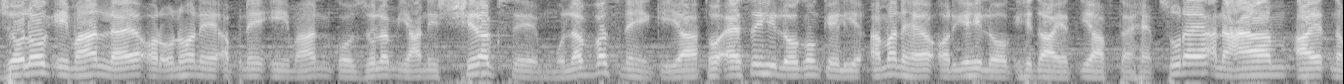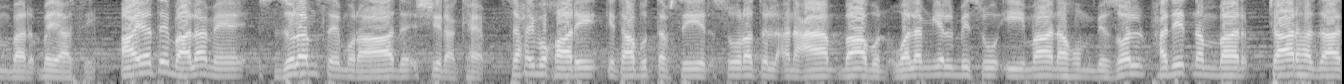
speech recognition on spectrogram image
جو لوگ ایمان لائے اور انہوں نے اپنے ایمان کو ظلم یعنی شرک سے ملوث نہیں کیا، تو ایسے ہی لوگوں کے لیے امن ہے اور یہی لوگ ہدایت یافتہ ہیں۔ سورہ انعام آیت نمبر بیاسی۔ آیت بالا میں ظلم سے مراد شرک ہے۔ صحیح بخاری، کتاب التفسیر، سورة الانعام، باب ولم يلبسوا ایمانهم بظلم، حدیث نمبر چار ہزار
